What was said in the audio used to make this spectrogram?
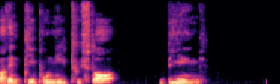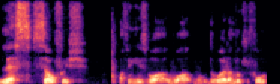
I think people need to start being less selfish. I think is what, what the word I'm looking for.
